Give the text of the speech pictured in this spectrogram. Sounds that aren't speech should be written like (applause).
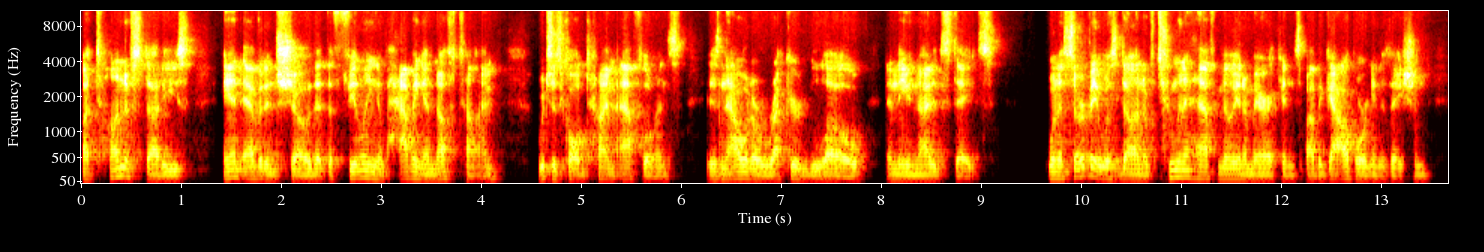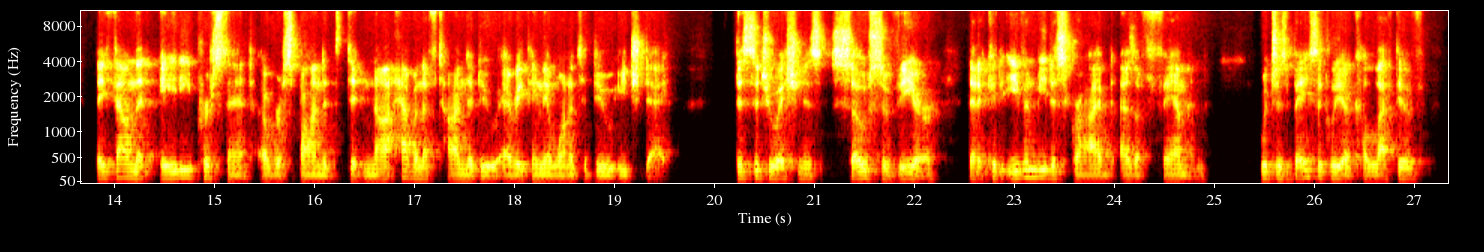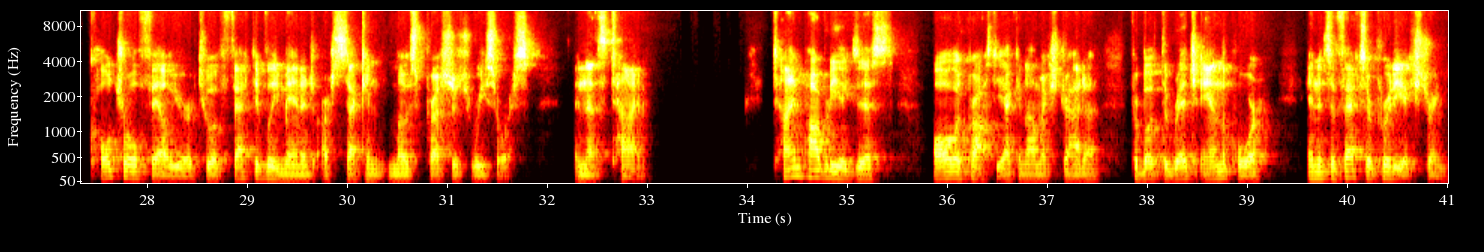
A ton of studies and evidence show that the feeling of having enough time, which is called time affluence, is now at a record low in the United States. When a survey was done of two and a half million Americans by the Gallup organization, they found that 80% of respondents did not have enough time to do everything they wanted to do each day. This situation is so severe that it could even be described as a famine, which is basically a collective cultural failure to effectively manage our second most precious resource, and that's time. Time poverty exists all across the economic strata for both the rich and the poor, and its effects are pretty extreme.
